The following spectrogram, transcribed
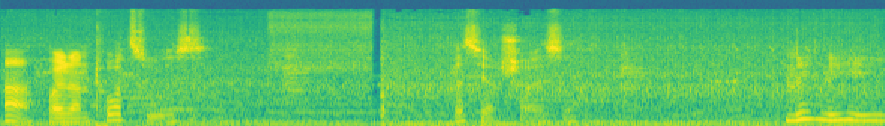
Ah, weil da ein Tor zu ist. Das ist ja scheiße. Lilly.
